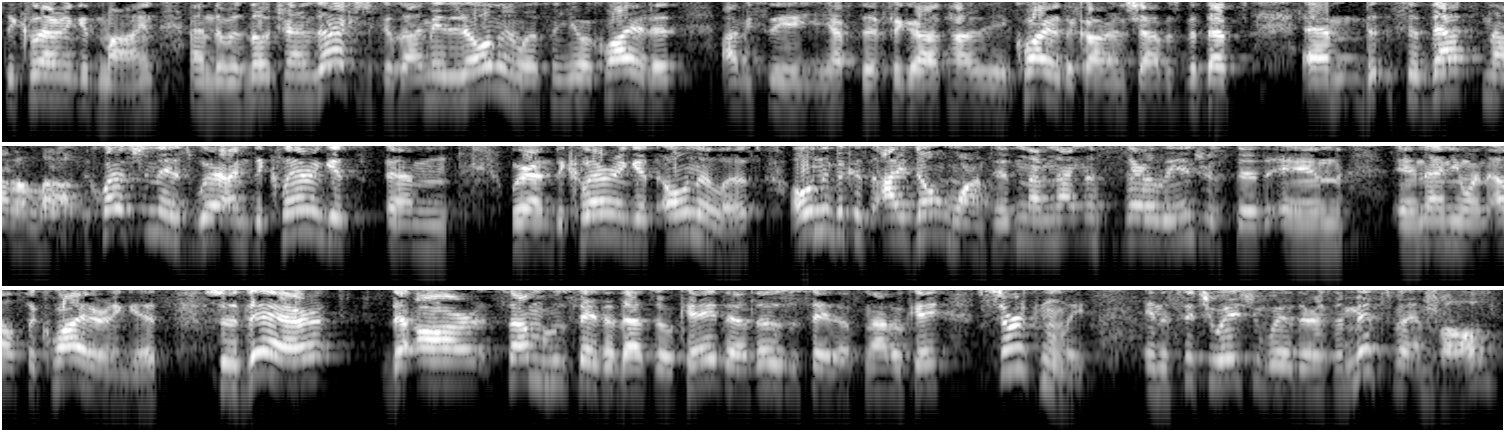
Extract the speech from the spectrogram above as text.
declaring it mine, and there was no transaction because I made it ownerless and you acquired it. Obviously, you have to figure out how they acquired the car on Shabbos, but that's, um, but, so that's not allowed. The question is where I'm declaring it, um, where I'm declaring it ownerless, only because I don't want it and I'm not necessarily interested in, in anyone else acquiring it. So there, there are some who say that that's okay. There are those who say that's not okay. Certainly, in a situation where there is a mitzvah involved,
